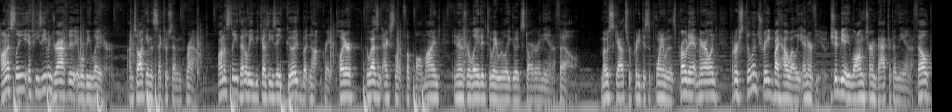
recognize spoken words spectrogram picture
Honestly, if he's even drafted, it will be later. I'm talking the 6th or 7th round. Honestly, that'll be because he's a good but not great player who has an excellent football mind and is related to a really good starter in the NFL. Most scouts were pretty disappointed with his pro day at Maryland, but are still intrigued by how well he interviewed. He should be a long term backup in the NFL,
